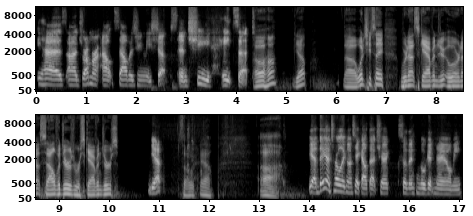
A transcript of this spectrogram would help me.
he has a drummer out salvaging these ships and she hates it. Uh huh. Yep. Uh, what did she say? We're not scavenger. oh, We're not salvagers. We're scavengers. Yep. So yeah. Ah. Yeah, they are totally going to take out that chick so they can go get Naomi.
